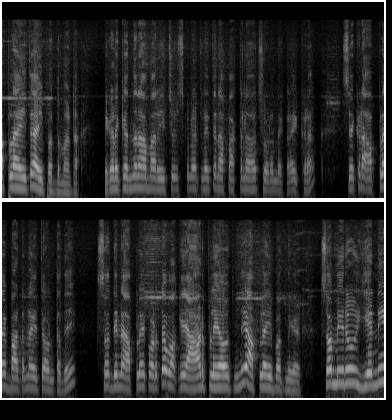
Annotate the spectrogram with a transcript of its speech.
అప్లై అయితే అయిపోద్ది అన్నమాట ఇక్కడ కింద మరి చూసుకున్నట్లయితే నా పక్కన చూడండి ఇక్కడ ఇక్కడ. సో ఇక్కడ అప్లై బటన్ అయితే ఉంటుంది. సో దీన్ని అప్లై కొడితే ఒక యాడ్ ప్లే అవుతుంది అప్లై అయిపోతుంది కదా. సో మీరు ఎనీ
